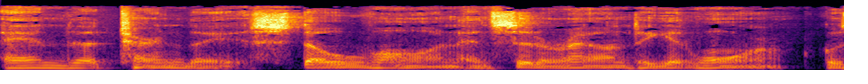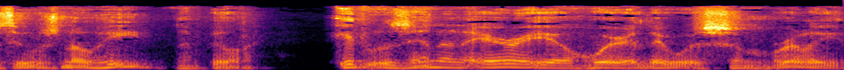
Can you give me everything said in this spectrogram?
and uh, turn the stove on and sit around to get warm because there was no heat in the building. It was in an area where there was some really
